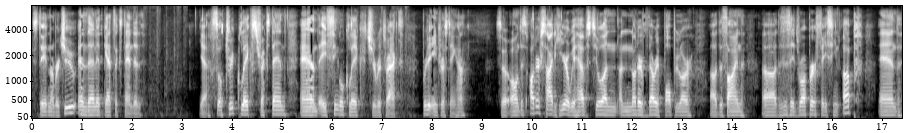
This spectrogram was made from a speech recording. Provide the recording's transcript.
state number two, and then it gets extended. Yeah, so three clicks to extend and a single click to retract. Pretty interesting, huh? So on this other side here, we have still an, another very popular uh, design. Uh, this is a dropper facing up and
